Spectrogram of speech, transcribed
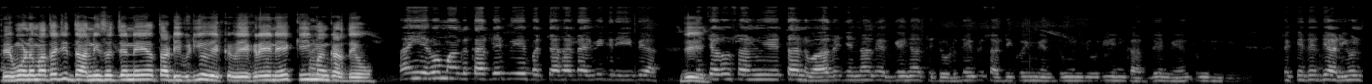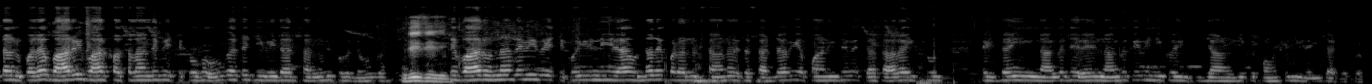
ਤੇ ਹੁਣ ਮਾਤਾ ਜੀ ਦਾਨੀ ਸੱਜਣ ਨੇ ਤੁਹਾਡੀ ਵੀਡੀਓ ਵੇਖ ਵੇਖ ਰਹੇ ਨੇ ਕੀ ਮੰਗ ਕਰਦੇ ਹੋ? ਅਸੀਂ ਇਹੋ ਮੰਗ ਕਰਦੇ ਵੀ ਇਹ ਬੱਚਾ ਸਾਡਾ ਇਹ ਵੀ ਗਰੀਬ ਆ। ਜੀ। ਤੇ ਚਲੋ ਸਾਨੂੰ ਇਹ ਧੰਨਵਾਦ ਹੈ ਜਿਨ੍ਹਾਂ ਦੇ ਅੱਗੇ ਹੱਥ ਜੋੜਦੇ ਵੀ ਸਾਡੀ ਕੋਈ ਮਿਹਨਤ ਮਨਜ਼ੂਰੀ ਅਸੀਂ ਕਰਦੇ ਮਿਹਨਤ ਮਨਜ਼ੂਰੀ। ਤੇ ਕਿਤੇ ਦਿਹਾੜੀ ਹੁਣ ਤੁਹਾਨੂੰ ਪਤਾ ਬਾਹਰ ਵੀ ਬਾਹਰ ਫਸਲਾਂ ਦੇ ਵਿੱਚ ਕੋ ਹੋਊਗਾ ਤੇ ਜ਼ਿਮੀਂਦਾਰ ਸਾਨੂੰ ਵੀ ਕੁਝ ਦਊਗਾ। ਜੀ ਜੀ ਜੀ। ਤੇ ਬਾਹਰ ਉਹਨਾਂ ਦੇ ਵੀ ਵਿੱਚ ਕੋਈ ਨਹੀਂ ਰਿਹਾ ਉਹਨਾਂ ਦੇ ਬੜਾ ਨੁਕਸਾਨ ਹੋਇਆ ਤੇ ਸਾਡਾ ਵੀ ਆ ਪਾਣੀ ਦੇ ਵਿੱਚ ਆ ਸਾਰਾ ਇੱਥੋਂ ਇਦਾਂ ਹੀ ਲੰਘਦੇ ਰਹੇ ਲੰਘ ਕੇ ਵੀ ਨਹੀਂ ਕੋਈ ਜਾਣ ਦੀ ਕੋਈ ਪਹੁੰਚ ਨਹੀਂ ਰਹੀ ਸਾਡੇ ਕੋਲ।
